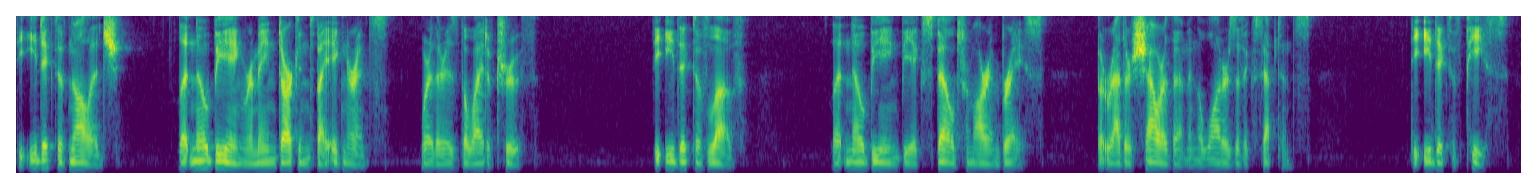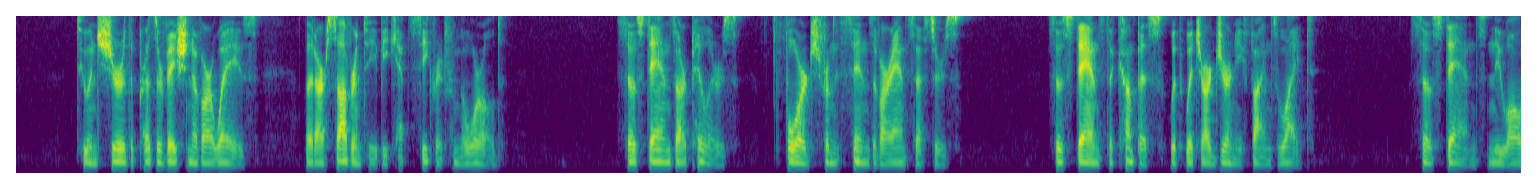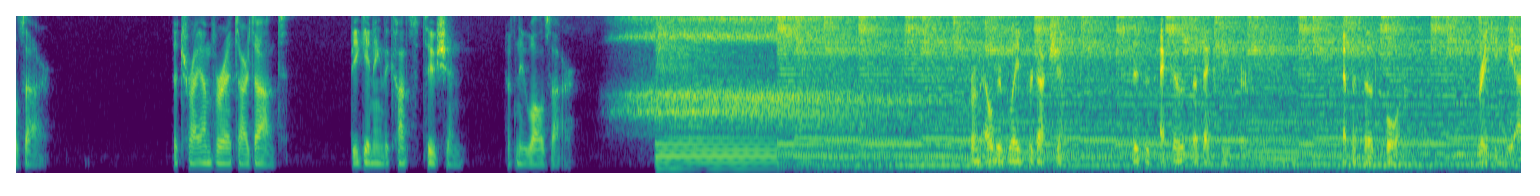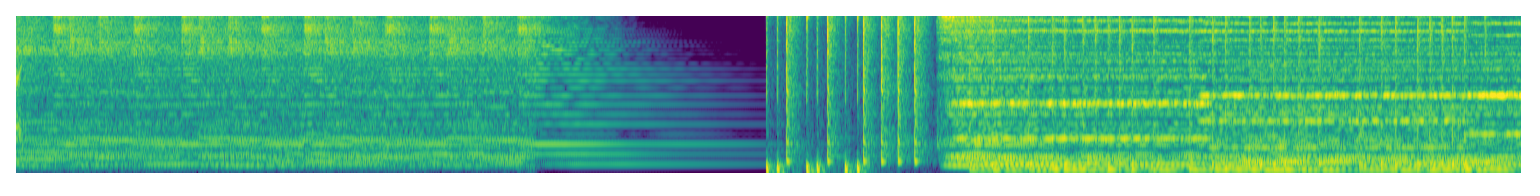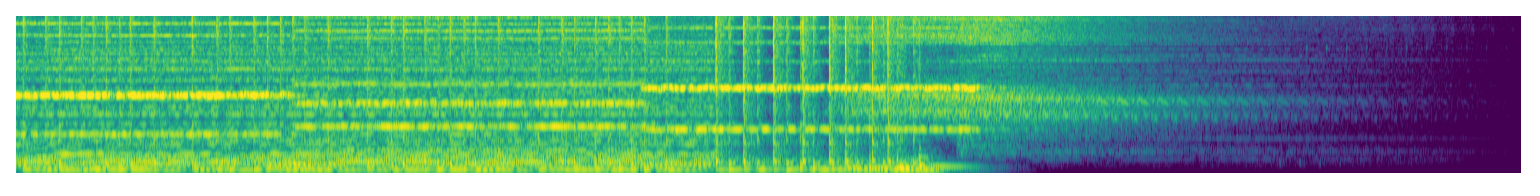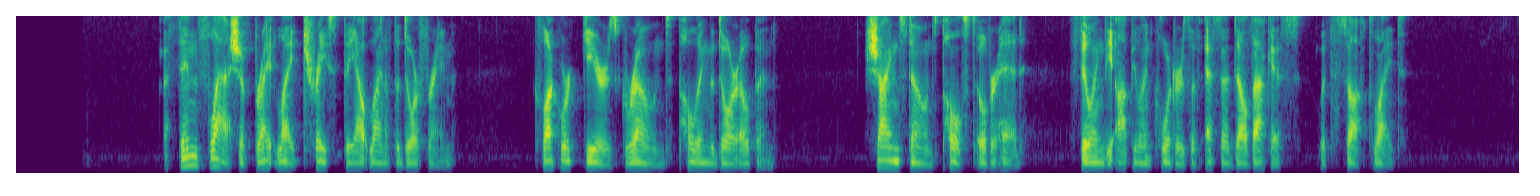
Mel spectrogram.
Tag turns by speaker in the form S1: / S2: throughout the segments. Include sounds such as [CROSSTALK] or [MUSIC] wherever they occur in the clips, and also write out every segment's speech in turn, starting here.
S1: The edict of knowledge. Let no being remain darkened by ignorance where there is the light of truth. The edict of love. Let no being be expelled from our embrace, but rather shower them in the waters of acceptance. The edict of peace. To ensure the preservation of our ways, let our sovereignty be kept secret from the world. So stands our pillars, forged from the sins of our ancestors. So stands the compass with which our journey finds light. So stands New Alzar. The Triumvirate Ardent, beginning the Constitution of New Alzar. From Elderblade Productions, this is Echoes of Exezer, Episode 4 Breaking the Ice. Thin flash of bright light traced the outline of the doorframe. Clockwork gears groaned, pulling the door open. Shine stones pulsed overhead, filling the opulent quarters of Essa Dalvakis with soft light.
